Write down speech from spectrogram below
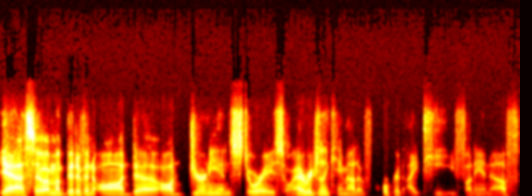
Yeah, so I'm a bit of an odd, uh, odd journey and story. So I originally came out of corporate IT, funny enough,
